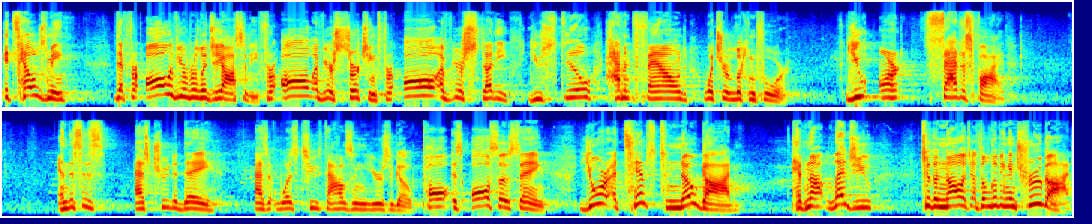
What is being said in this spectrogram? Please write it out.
It tells me that for all of your religiosity, for all of your searching, for all of your study, you still haven't found what you're looking for. You aren't satisfied. And this is as true today as it was 2,000 years ago. Paul is also saying, Your attempts to know God have not led you to the knowledge of the living and true God.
